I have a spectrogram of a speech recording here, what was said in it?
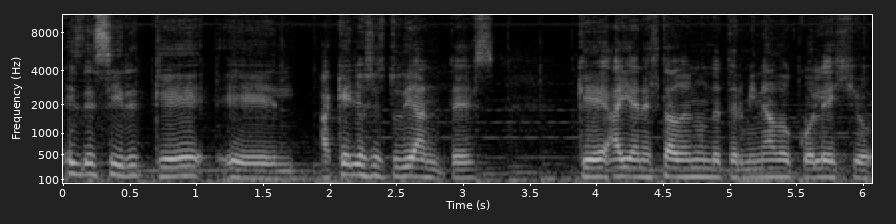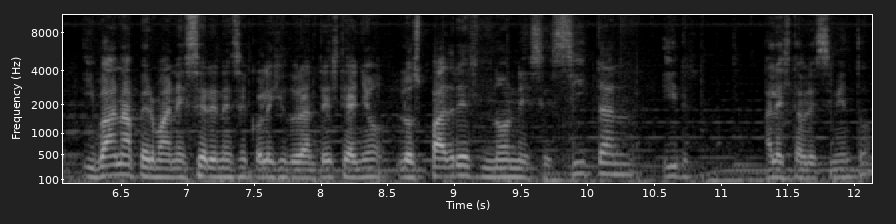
Es decir, que aquellos estudiantes que hayan estado en un determinado colegio y van a permanecer en ese colegio durante este año, ¿los padres no necesitan ir al establecimiento?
